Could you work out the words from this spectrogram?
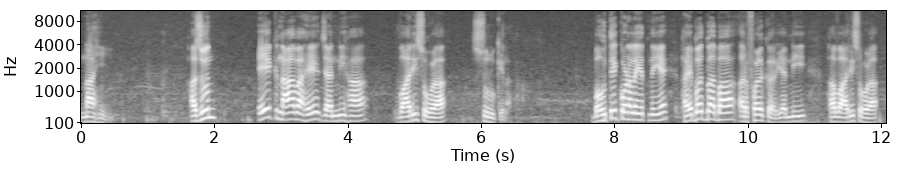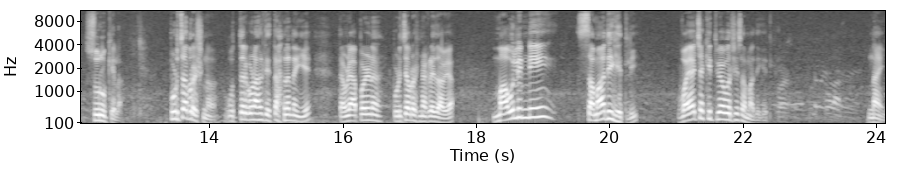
नाही. अजून एक नाव आहे ज्यांनी हा वारी सोहळा सुरू केला. बहुतेक कोणाला येत नाहीये. हैबत बाबा अरफळकर यांनी हा वारी सोहळा सुरू केला. पुढचा प्रश्न. उत्तर कोणाला देता आलं नाहीये. त्यामुळे आपण पुढच्या प्रश्नाकडे जाऊया. माऊलींनी समाधी घेतली. वयाच्या कितव्या वर्षी समाधी घेतली? नाही.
